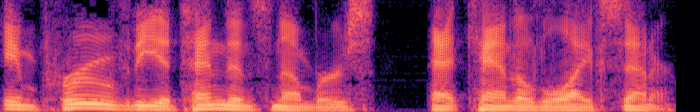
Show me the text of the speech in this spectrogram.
improve the attendance numbers at Canada Life Center.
